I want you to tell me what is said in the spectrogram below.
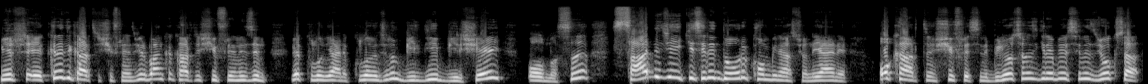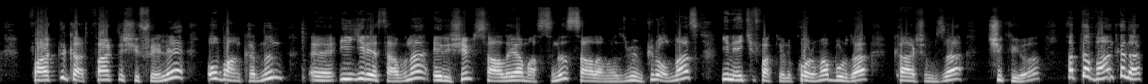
bir e, kredi kartı şifreniz, bir banka kartı şifrenizin ve kullan yani kullanıcının bildiği bir şey olması sadece ikisinin doğru kombinasyonu yani o kartın şifresini biliyorsanız girebilirsiniz. Yoksa farklı kart, farklı şifreyle o bankanın e, ilgili hesabına erişim sağlayamazsınız. Sağlamanız mümkün olmaz. Yine iki faktörlü koruma burada karşımıza çıkıyor. Hatta bankalar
